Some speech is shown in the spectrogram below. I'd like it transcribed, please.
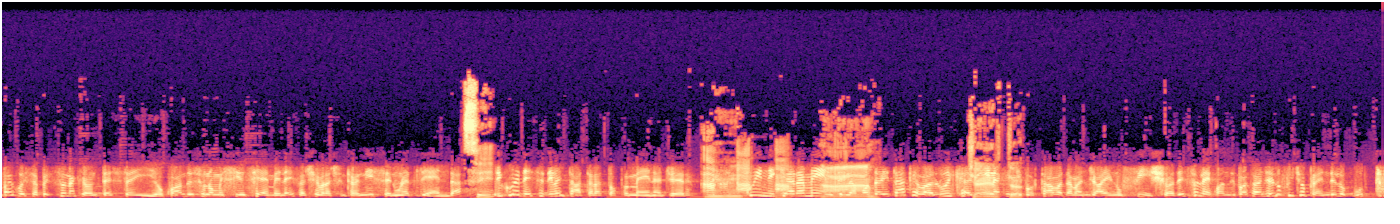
Poi questa persona che ho in testa io, quando si sono messi insieme, lei faceva la centralista in un'azienda, Sì. di cui adesso è diventata la top manager. Ah, ah, Quindi ah, chiaramente ah. la modalità che aveva lui carina Certo. che ti portava da mangiare in ufficio, adesso lei quando ti porta a mangiare in ufficio prende e lo butta.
